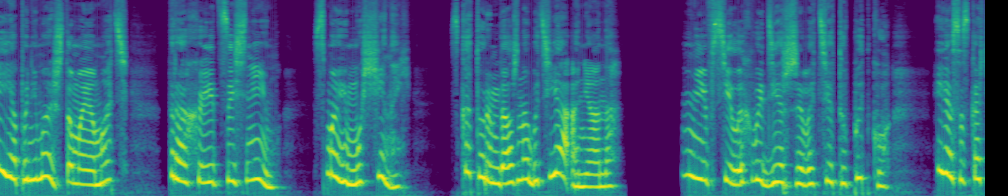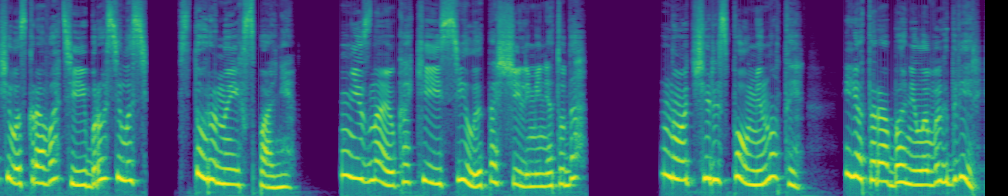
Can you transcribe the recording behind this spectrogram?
И я понимаю, что моя мать трахается с ним, с моим мужчиной, с которым должна быть я, а не она. Не в силах выдерживать эту пытку, я соскочила с кровати и бросилась в сторону их спальни. Не знаю, какие силы тащили меня туда, но через полминуты я тарабанила в их дверь,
